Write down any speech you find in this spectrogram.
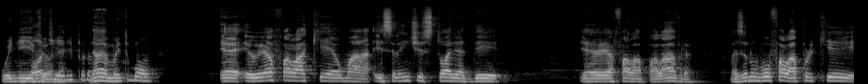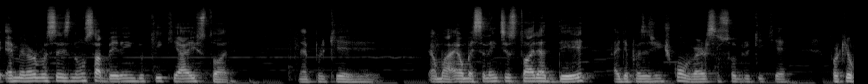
o nível, Bote né? pro- Não, é muito bom. É, eu ia falar que é uma excelente história de. Eu ia falar a palavra, mas eu não vou falar porque é melhor vocês não saberem do que, que é a história. Né? Porque é uma, é uma excelente história de. Aí depois a gente conversa sobre o que, que é. Porque eu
